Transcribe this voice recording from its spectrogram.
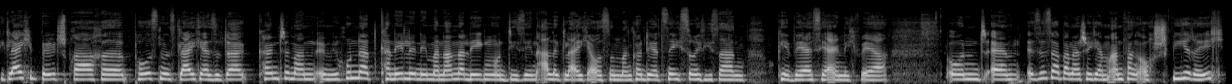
die gleiche Bildsprache, posten das gleiche. Also da könnte man irgendwie 100 Kanäle nebeneinander legen und die sehen alle gleich aus. Und man könnte jetzt nicht so richtig sagen, okay, wer ist hier eigentlich wer. Und ähm, es ist aber natürlich am Anfang auch schwierig.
